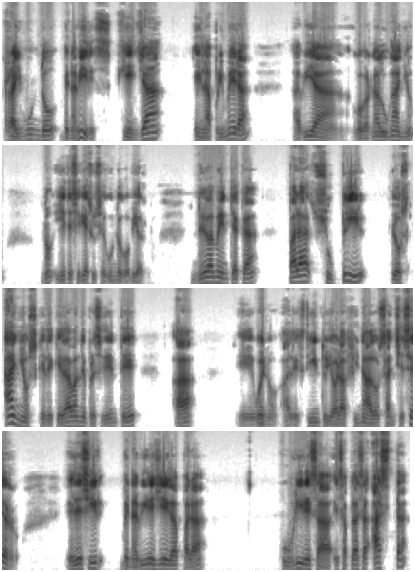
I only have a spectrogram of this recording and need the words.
Raimundo Benavides, quien ya en la primera había gobernado un año, ¿no? Y este sería su segundo gobierno. Nuevamente acá, para suplir los años que le quedaban de presidente a, eh, bueno, al extinto y ahora afinado Sánchez Cerro. Es decir, Benavides llega para cubrir esa, esa plaza hasta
